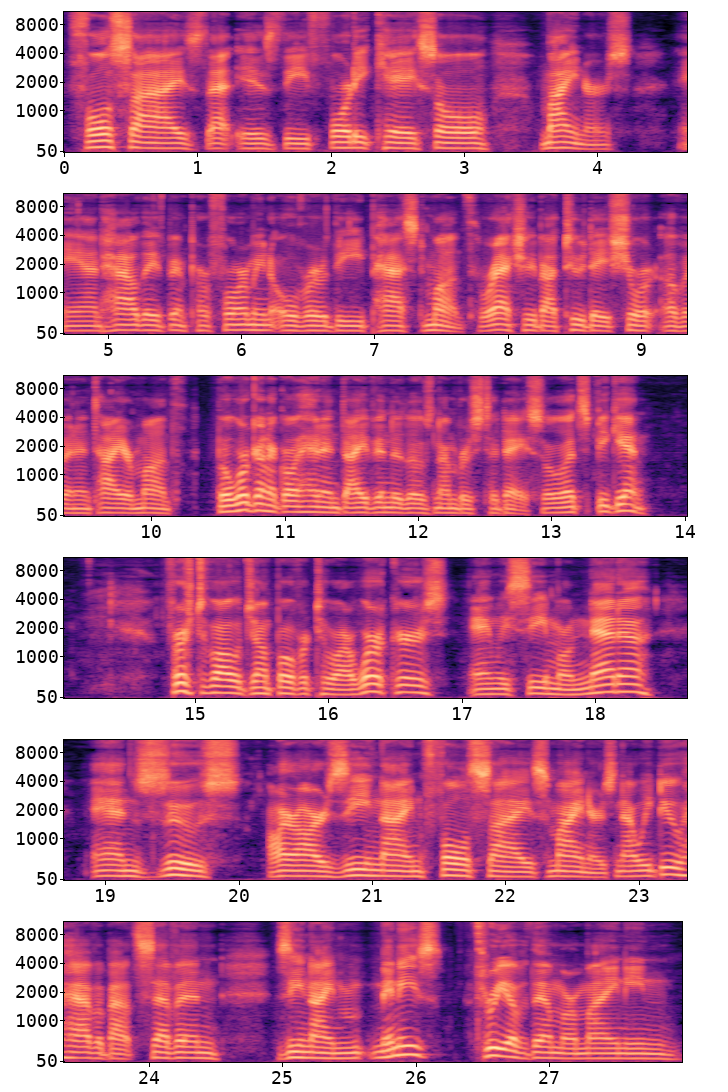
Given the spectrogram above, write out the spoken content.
full size, that is the 40K Sol miners, and how they've been performing over the past month. We're actually about two days short of an entire month, but we're going to go ahead and dive into those numbers today. So let's begin. First of all, we'll jump over to our workers, and we see Moneta and Zeus are our Z9 full-size miners. Now we do have about seven Z9 minis. Three of them are mining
